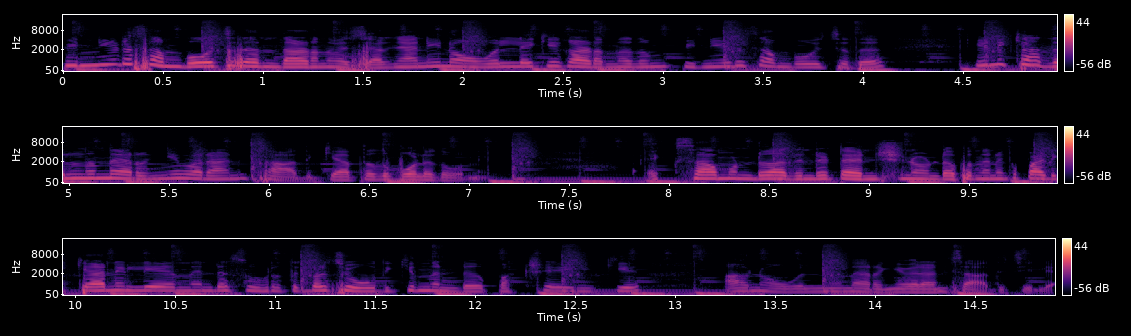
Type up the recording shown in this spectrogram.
പിന്നീട് സംഭവിച്ചത് എന്താണെന്ന് വെച്ചാൽ ഞാൻ ഈ നോവലിലേക്ക് കടന്നതും പിന്നീട് സംഭവിച്ചത് എനിക്ക് അതിൽ നിന്ന് ഇറങ്ങി വരാൻ സാധിക്കാത്തതുപോലെ തോന്നി. എക്സാം ഉണ്ട് അതിന്റെ ടെൻഷനുണ്ട് അപ്പോൾ നിനക്ക് പഠിക്കാനില്ലേ എന്ന് എന്റെ സുഹൃത്തുക്കൾ ചോദിക്കുന്നുണ്ട്. പക്ഷേ എനിക്ക് ആ നോവലിൽ നിന്ന് ഇറങ്ങി വരാൻ സാധിച്ചില്ല.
